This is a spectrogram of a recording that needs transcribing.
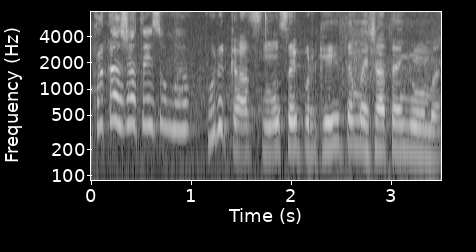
Por acaso já tens uma. por acaso, não sei porquê, também já tenho uma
